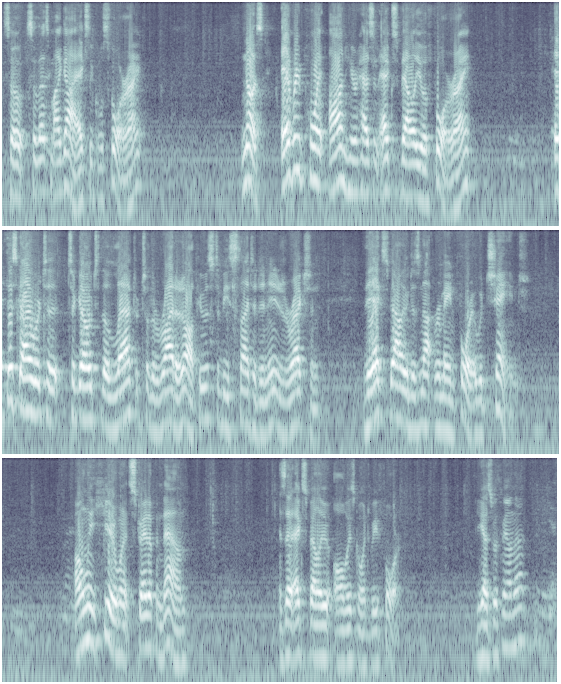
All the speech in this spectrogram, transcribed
So so that's my guy. X equals four, right? Notice every point on here has an x value of four, right? If this guy were to, to go to the left or to the right at all, if he was to be slanted in any direction, the x value does not remain 4. It would change. Only here, when it's straight up and down, is that x value always going to be 4. You guys with me on that? Yes.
